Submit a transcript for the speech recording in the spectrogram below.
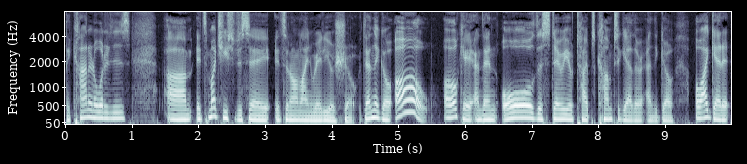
they kind of know what it is. Um, it's much easier to say it's an online radio show. Then they go, oh, oh, okay, and then all the stereotypes come together, and they go, oh, I get it.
